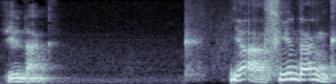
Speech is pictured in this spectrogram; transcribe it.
Vielen Dank. Ja, vielen Dank.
